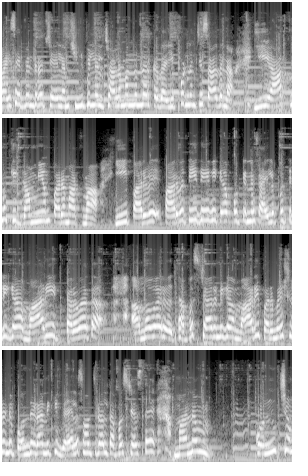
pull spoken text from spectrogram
వయసు అయిపోయిన తర్వాత చేయలేం. చిన్నపిల్లలు చాలా మంది ఉన్నారు కదా ఇప్పటి నుంచి సాధన. ఈ ఆత్మకి గమ్యం పరమాత్మ. ఈ పార్వే పార్వతీదేవిగా పుట్టిన శైలపుత్రిగా మారి తర్వాత అమ్మవారు తపశ్చారిణిగా మారి పరమేశ్వరుని పొందడానికి వేల సంవత్సరాలు తపస్సు చేస్తే మనం కొంచెం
